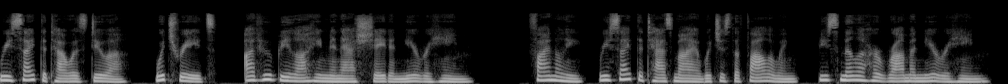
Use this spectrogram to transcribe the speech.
Recite the Tawaz dua, which reads, Adhu billahi minash shaitanir rahim. Finally, recite the Tasmiyah, which is the following Bismillahir Rahmanir Rahim.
